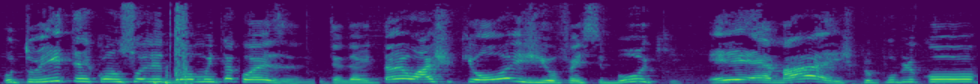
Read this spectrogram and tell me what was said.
o Twitter consolidou muita coisa, entendeu? Então eu acho que hoje o Facebook, ele é mais pro público,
